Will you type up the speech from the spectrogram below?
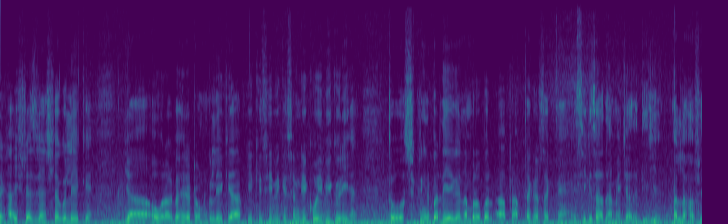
रिहाइश रेजिडेंशिया को लेके या ओवरऑल बहरा टाउन को लेके आपकी किसी भी किस्म की कोई भी क्यूरी है तो स्क्रीन पर दिए गए नंबरों पर आप रबता कर सकते हैं। इसी के साथ हमें इजाज़त दीजिए। अल्लाह हाफिज़।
